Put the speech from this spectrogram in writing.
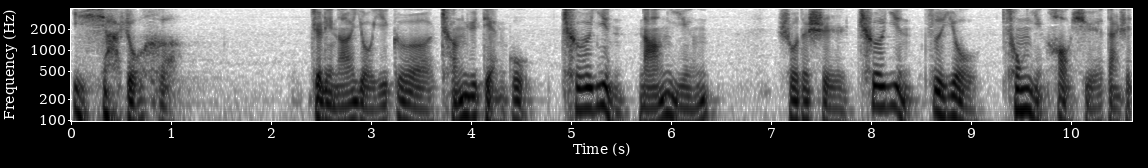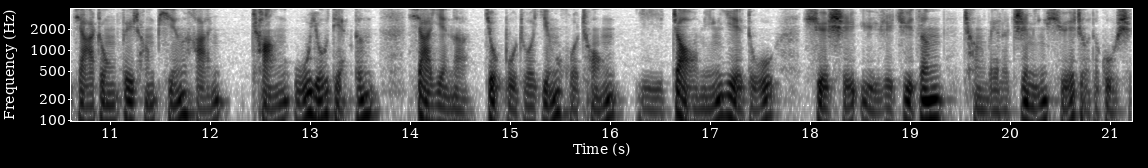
意下如何？这里呢有一个成语典故“车胤囊萤”，说的是车胤自幼聪颖好学，但是家中非常贫寒，常无有点灯，夏夜呢就捕捉萤火虫，以照明夜读，学识与日俱增，成为了知名学者的故事。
